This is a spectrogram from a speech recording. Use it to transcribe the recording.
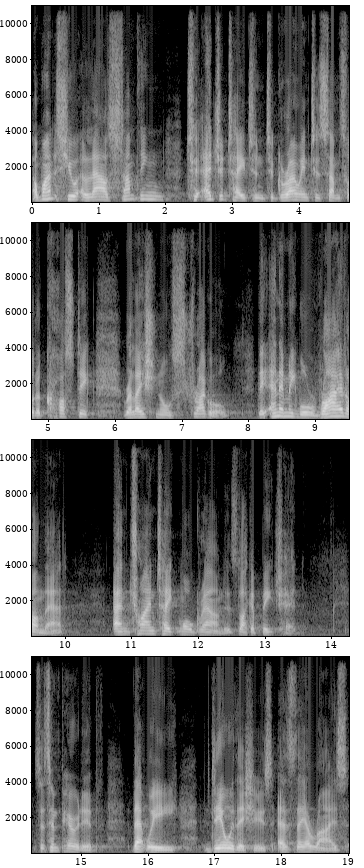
And once you allow something to agitate and to grow into some sort of caustic relational struggle, the enemy will ride on that and try and take more ground. It's like a beachhead. So it's imperative that we deal with issues as they arise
